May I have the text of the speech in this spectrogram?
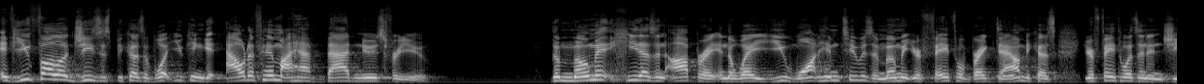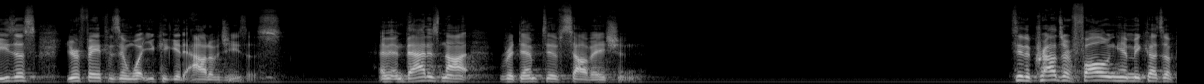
If you follow Jesus because of what you can get out of him, I have bad news for you. The moment he doesn't operate in the way you want him to is a moment your faith will break down because your faith wasn't in Jesus, your faith was in what you could get out of Jesus. And, and that is not redemptive salvation. See, the crowds are following him because of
